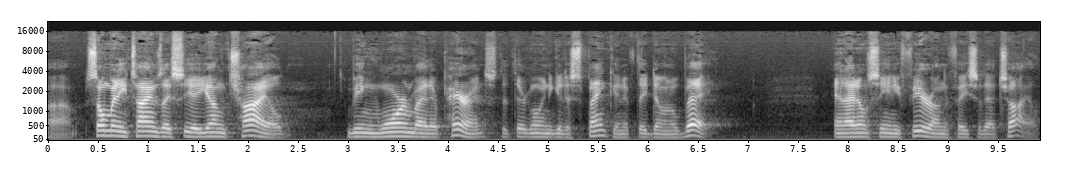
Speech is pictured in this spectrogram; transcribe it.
Uh, so many times I see a young child being warned by their parents that they're going to get a spanking if they don't obey. And I don't see any fear on the face of that child.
